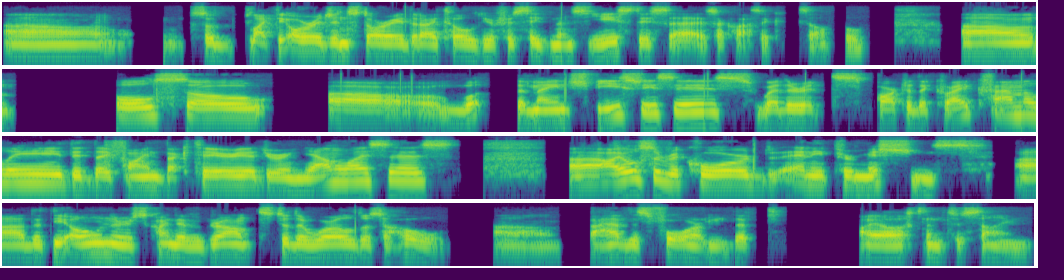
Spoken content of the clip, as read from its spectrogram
Uh, so like the origin story that I told you for Sigmund's yeast is, uh, is a classic example. Um, also, uh, what the main species is, whether it's part of the Kveik family, did they find bacteria during the analysis? Uh, I also record any permissions uh, that the owners kind of grant to the world as a whole. Um, I have this form that I ask them to sign.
